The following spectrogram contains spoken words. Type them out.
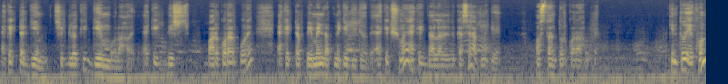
এক একটা গেম, সেগুলোকে গেম বলা হয়। এক এক দেশ পার করার পরে এক একটা পেমেন্ট আপনাকে দিতে হবে। এক এক সময় এক এক দালালের কাছে আপনাকে হস্তান্তর করা হবে। কিন্তু এখন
